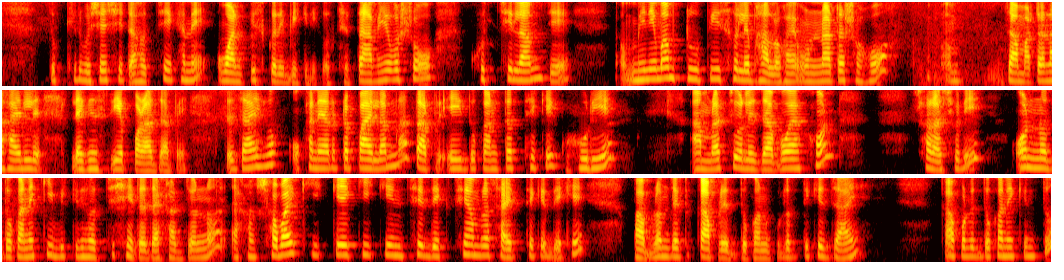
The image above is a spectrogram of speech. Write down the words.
দুঃখের বিষয় সেটা হচ্ছে এখানে ওয়ান পিস করে বিক্রি করছে। তা আমি অবশ্য খুঁজছিলাম যে মিনিমাম টু পিস হলে ভালো হয়। ওড়নাটা সহ জামাটা না হয় লেগিংস দিয়ে পরা যাবে। তো যাই হোক, ওখানে আর ওটা পাইলাম না। তারপরে এই দোকানটার থেকে ঘুরিয়ে আমরা চলে যাব এখন সরাসরি অন্য দোকানে কি বিক্রি হচ্ছে সেটা দেখার জন্য। এখন সবাই কী, কে কী কিনছে দেখছি আমরা সাইড থেকে দেখে। ভাবলাম যে একটা কাপড়ের দোকানগুলোর দিকে যাই। কাপড়ের দোকানে কিন্তু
